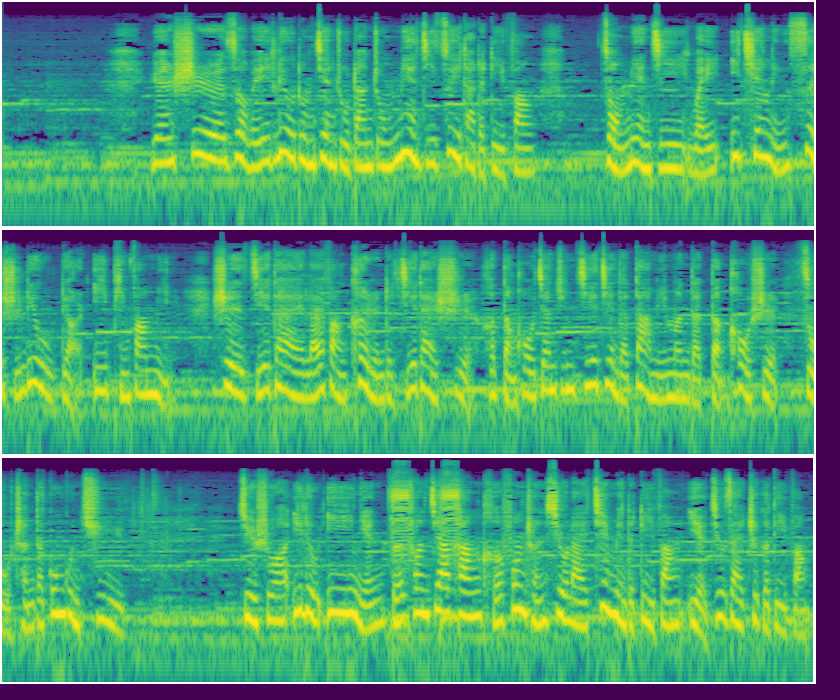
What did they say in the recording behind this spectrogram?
远室作为六栋建筑当中面积最大的地方。总面积为一千零四十六点一平方米，是接待来访客人的接待室和等候将军接见的大名们的等候室组成的公共区域。据说，一六一一年德川家康和丰臣秀赖见面的地方也就在这个地方。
